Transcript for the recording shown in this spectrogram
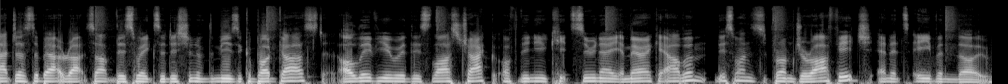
That just about wraps up this week's edition of the Musica Podcast. I'll leave you with this last track off the new Kitsune America album. This one's from Giraffage and it's Even Though.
